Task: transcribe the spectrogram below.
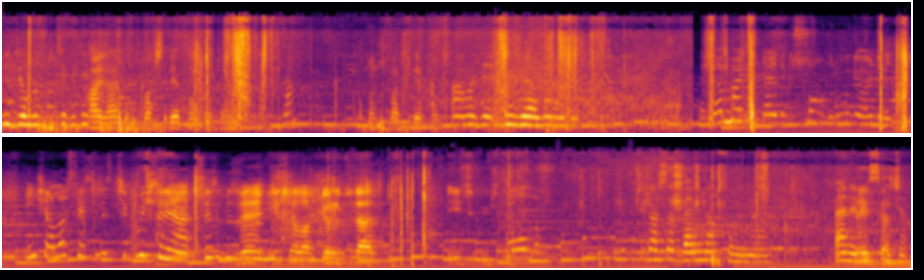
videomuz bitebilir. Hayır hayır başladı yapalım. Kapanış başladı yapalım. Tamam hadi biz birazdan gidelim. Arkadaşlar marketlerdeki son durumu gördünüz. İnşallah sesimiz çıkmıştır yani. Sesimiz Ve inşallah görüntüler iyi çıkmıştır. Oğlum. Çıkarsa benden sorun Ben de Neyse. isteyeceğim.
